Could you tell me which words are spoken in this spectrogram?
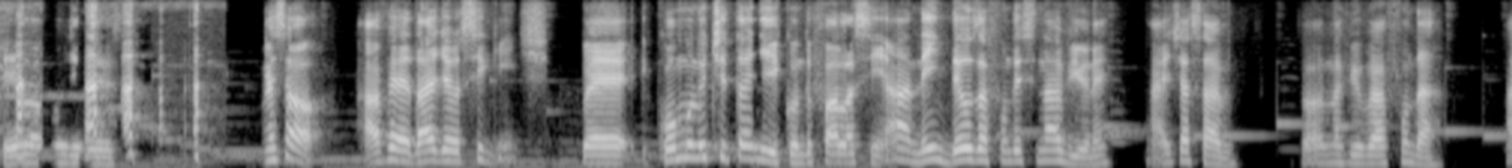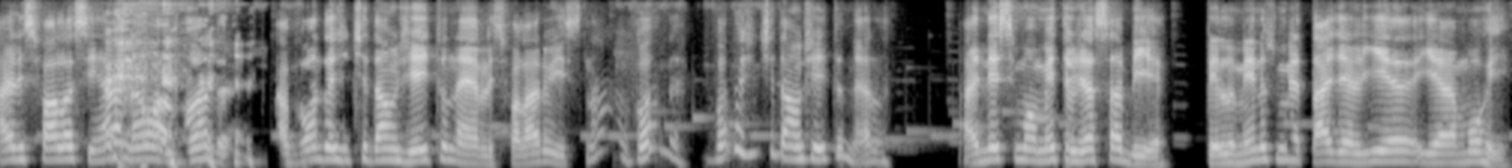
Pelo amor de Deus. Mas ó, a verdade é o seguinte: é, como no Titanic, quando fala assim, ah, nem Deus afunda esse navio, né? Aí já sabe, o navio vai afundar. Aí eles falam assim, ah, não, a Wanda, a Wanda a gente dá um jeito nela. Eles falaram isso. Não, a Wanda, a Wanda a gente dá um jeito nela. Aí nesse momento eu já sabia, pelo menos metade ali ia, ia morrer.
